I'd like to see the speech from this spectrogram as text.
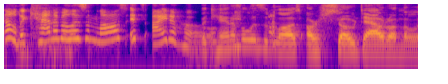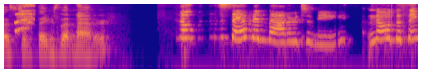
No, the cannibalism laws, it's Idaho. The cannibalism laws are so down on the list of things that matter. No, but the salmon matter to me. no, the thing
